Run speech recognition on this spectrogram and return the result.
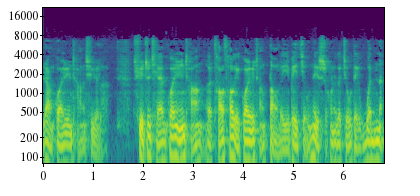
让关云长去了。去之前，关云长呃，曹操给关云长倒了一杯酒。那时候那个酒得温呢，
